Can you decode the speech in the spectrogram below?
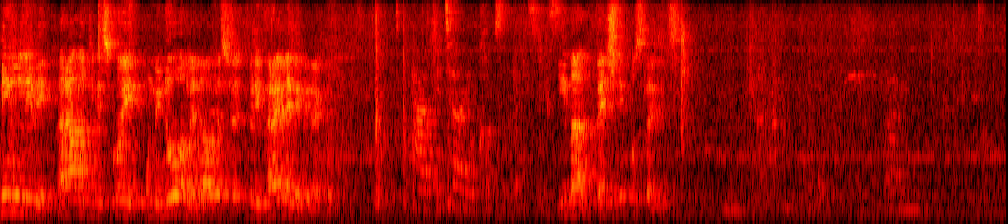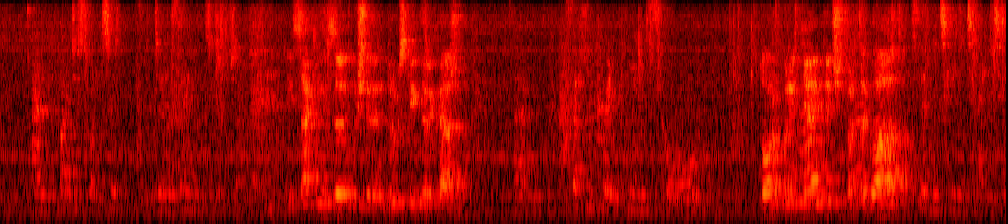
минливи работи низ кои поминуваме на овој свет, привремени би рекол, have eternal consequences. имаат вечни последици. Um, and I just want to do a same scripture. И сакам и за уште еден друг стих да ви кажам. Um, 2 Corinthians 4, 2 Коринтијаните 4 глава, 17 to 18.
